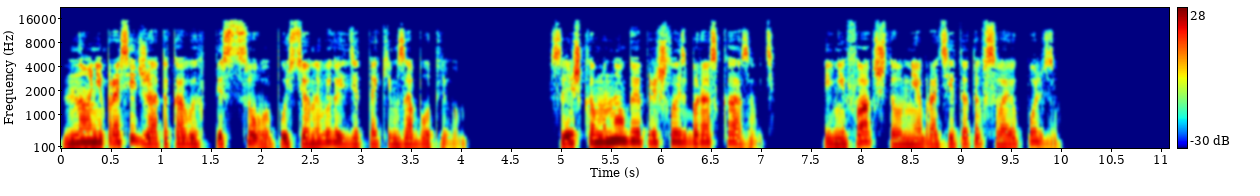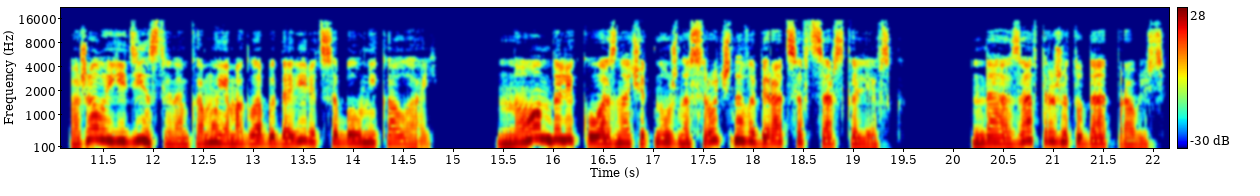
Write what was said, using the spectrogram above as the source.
Но не просить же о таковых Песцова, пусть он и выглядит таким заботливым. Слишком многое пришлось бы рассказывать, и не факт, что он не обратит это в свою пользу. Пожалуй, единственным, кому я могла бы довериться, был Николай. Но он далеко, а значит, нужно срочно выбираться в Царско-Левск. Да, завтра же туда отправлюсь.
